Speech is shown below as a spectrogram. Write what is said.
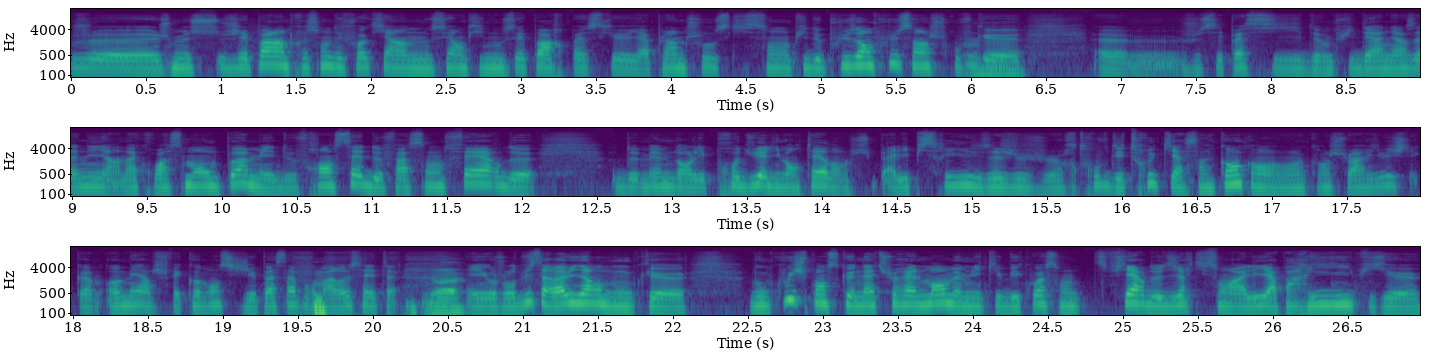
Je, je me suis- j'ai pas l'impression des fois qu'il y a un océan qui nous sépare parce qu'il y a plein de choses qui sont. Puis de plus en plus, hein, je trouve que. Mhm. euh, je sais pas si depuis les dernières années il y a un accroissement ou pas, mais de français, de façon de faire, de, de même dans les produits alimentaires, dans le, à l'épicerie, je, je- je retrouve des trucs il y a 5 ans quand, quand je suis arrivée. J'étais comme oh merde, je fais comment si j'ai pas ça pour ma recette? Ouais. et aujourd'hui, ça va bien. Donc, euh, donc oui, je pense que naturellement, même les Québécois sont fiers de dire qu'ils sont allés à Paris, puis que...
